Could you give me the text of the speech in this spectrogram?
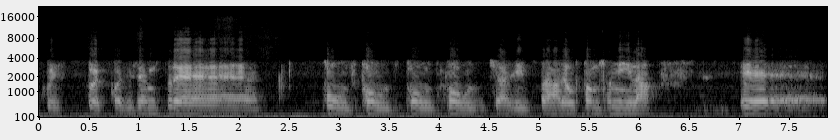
questo, è quasi sempre pose, pose, pose, pose, cioè di sparare 80.000. E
